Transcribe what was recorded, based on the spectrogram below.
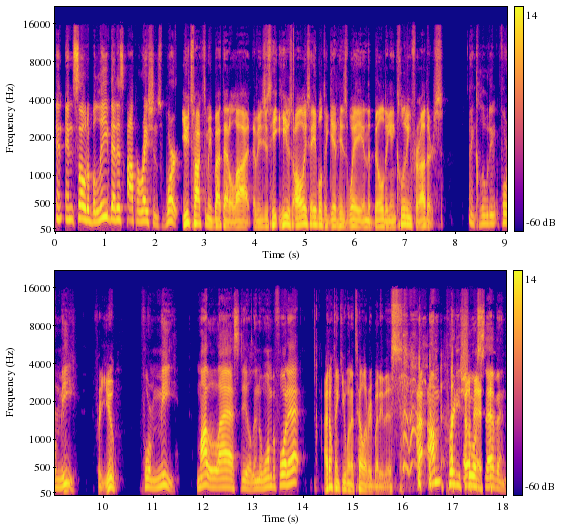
And, and so to believe that his operations work. You talked to me about that a lot. I mean, just he, he was always able to get his way in the building, including for others. Including for me. For you. For me. My last deal and the one before that. I don't think you want to tell everybody this. I, I'm pretty sure seven.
